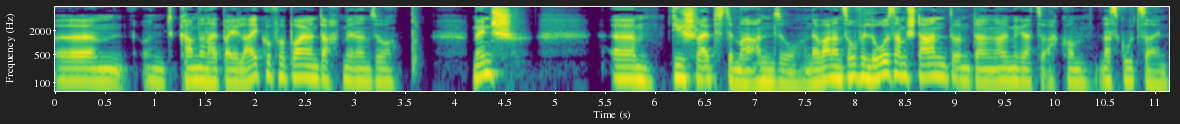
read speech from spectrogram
ähm, und kam dann halt bei Eleiko vorbei und dachte mir dann so, Mensch, ähm, die schreibst du mal an so. Und da war dann so viel los am Stand und dann habe ich mir gedacht, so, ach komm, lass gut sein.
